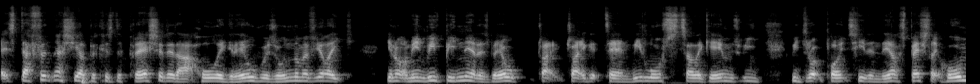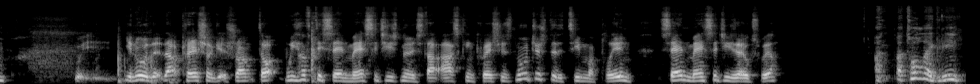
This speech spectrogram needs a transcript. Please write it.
It's different this year because the pressure of that holy grail was on them, if you like. You know what I mean? We've been there as well, try, try to get 10. We lost silly games. We we dropped points here and there, especially at home. We, you know, that, that pressure gets ramped up. We have to send messages now and start asking questions, not just to the team we're playing, send messages elsewhere. I, I totally agree.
